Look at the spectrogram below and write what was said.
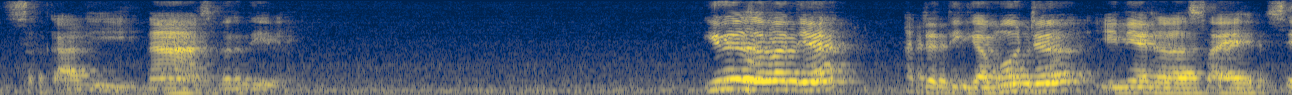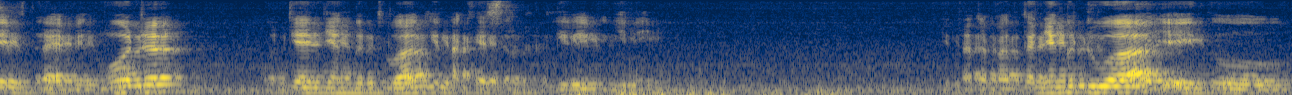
sekali. Nah, seperti ini. Gitu ya sobat ya. Ada tiga mode. Ini adalah safe driving mode Kemudian yang kedua kita geser ke kiri begini. Kita dapatkan yang kedua yaitu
